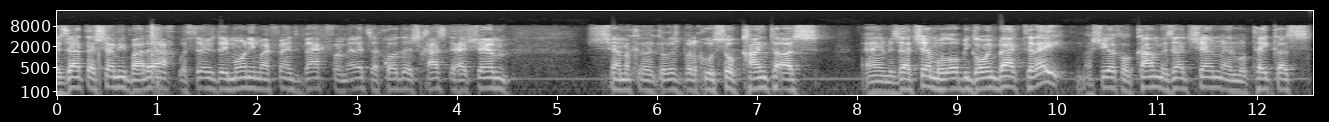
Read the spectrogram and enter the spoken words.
Bezat Hashem Yibarech. We're Thursday morning, my friends, back from Eretz HaChodesh. Chas to Hashem. Hashem HaKadosh Baruch Hu so kind to us. And Bezat Hashem, we'll all be going back today. Mashiach will come, Bezat Hashem, and will take us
